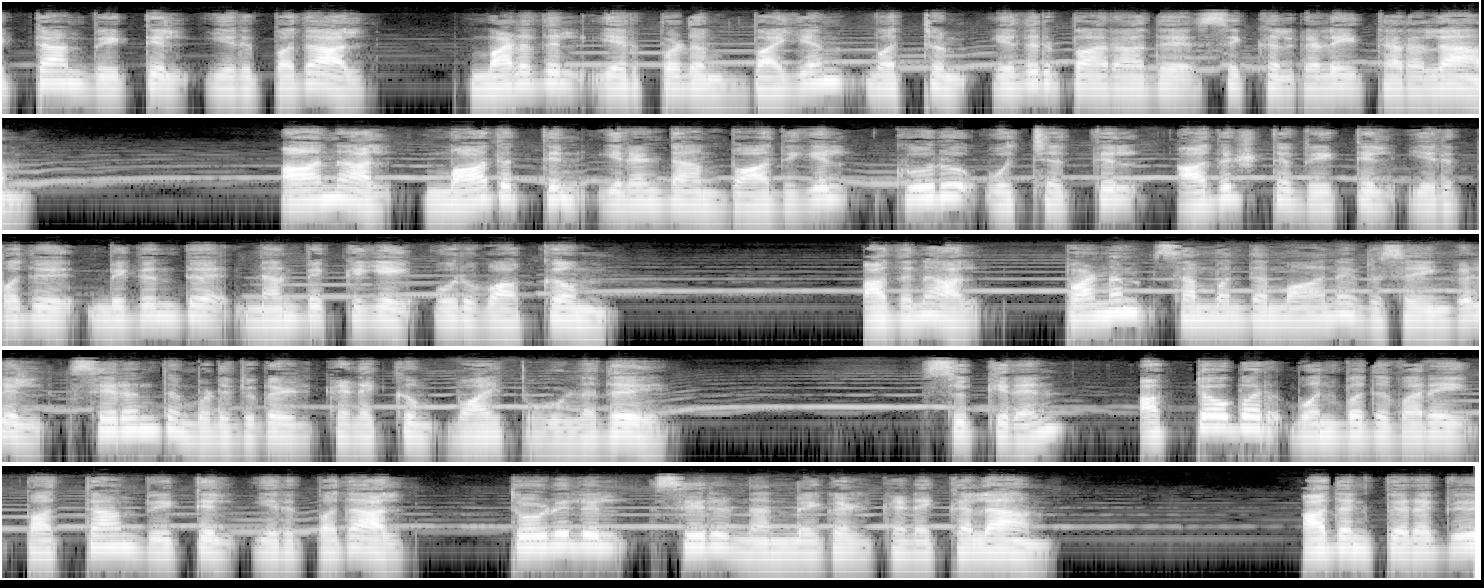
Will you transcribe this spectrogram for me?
எட்டாம் வீட்டில் இருப்பதால் மனதில் ஏற்படும் பயம் மற்றும் எதிர்பாராத சிக்கல்களை தரலாம். ஆனால் மாதத்தின் இரண்டாம் பாதியில் குரு உச்சத்தில் அதிர்ஷ்ட வீட்டில் இருப்பது மிகுந்த நம்பிக்கையை உருவாக்கும். அதனால் பணம் சம்பந்தமான விஷயங்களில் சிறந்த முடிவுகள் கிடைக்கும் வாய்ப்பு உள்ளது. சுக்கிரன் அக்டோபர் ஒன்பது வரை பத்தாம் வீட்டில் இருப்பதால் தொழிலில் சிறு நன்மைகள் கிடைக்கலாம். அதன் பிறகு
